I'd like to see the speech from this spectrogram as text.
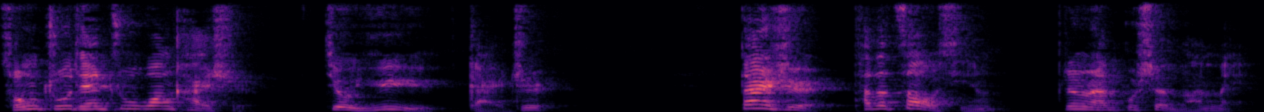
从竹田珠光开始就予以改制，但是它的造型仍然不甚完美。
